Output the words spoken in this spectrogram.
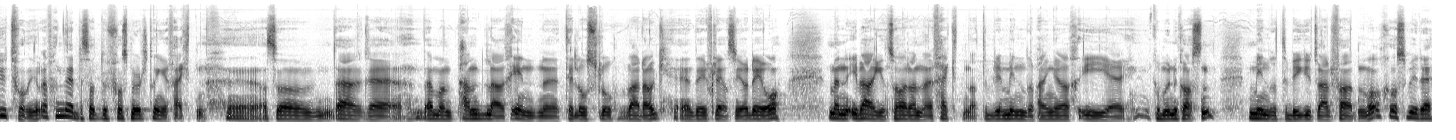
Utfordringen er fremdeles at du får smultringeffekten. Eh, altså der, eh, der, man pendler inn eh, til Oslo hver dag. Det er flere som gjør det òg. Men i Bergen så har den effekten at det blir mindre penger i kommunekassen. Mindre til å bygge ut velferden vår. Og så blir det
